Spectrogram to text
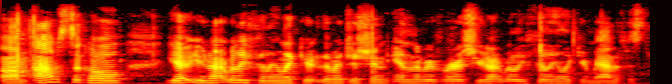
um, obstacle, yeah, you're not really feeling like you're the magician in the reverse. You're not really feeling like you're manifesting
